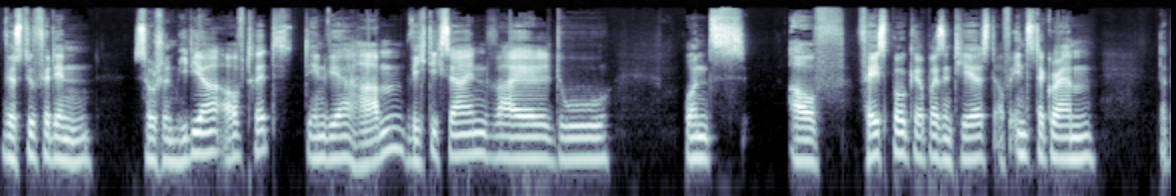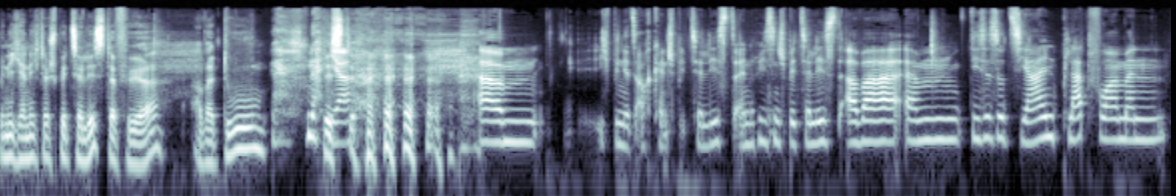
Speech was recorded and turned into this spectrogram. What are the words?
wirst du für den Social Media Auftritt, den wir haben, wichtig sein, weil du uns auf Facebook repräsentierst, auf Instagram. Da bin ich ja nicht der Spezialist dafür, aber du bist. ähm, ich bin jetzt auch kein Spezialist, ein Riesenspezialist, aber ähm, diese sozialen Plattformen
